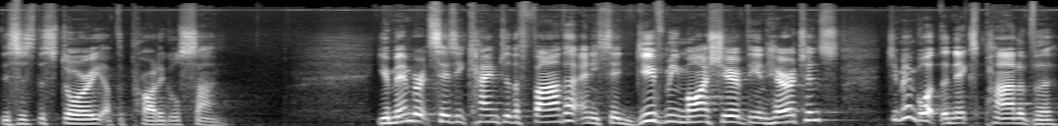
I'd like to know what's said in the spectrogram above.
This is the story of the prodigal son. You remember it says he came to the father and he said, Give me my share of the inheritance. Do you remember what the next part of the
